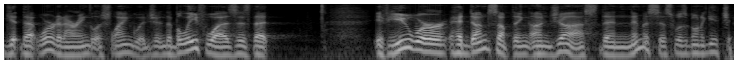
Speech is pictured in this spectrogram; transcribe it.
get that word in our English language. And the belief was is that if you were had done something unjust, then Nemesis was going to get you.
